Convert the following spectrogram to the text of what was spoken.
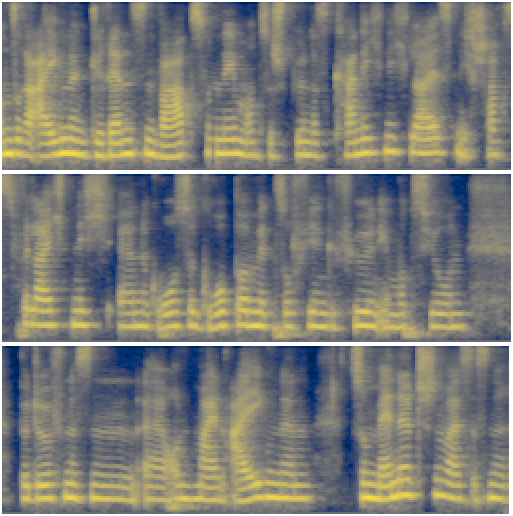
unsere eigenen Grenzen wahrzunehmen und zu spüren, das kann ich nicht leisten. Ich schaffe es vielleicht nicht, äh, eine große Gruppe mit so vielen Gefühlen, Emotionen, Bedürfnissen äh, und meinen eigenen zu managen, weil es ist eine,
